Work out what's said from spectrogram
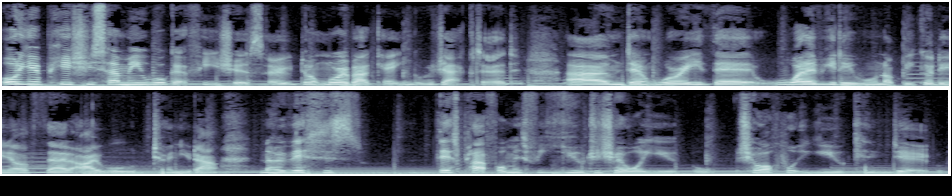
audio piece you send me will get featured, so don't worry about getting rejected. Um, don't worry that whatever you do will not be good enough that I will turn you down. No, this is this platform is for you to show what you show off what you can do,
